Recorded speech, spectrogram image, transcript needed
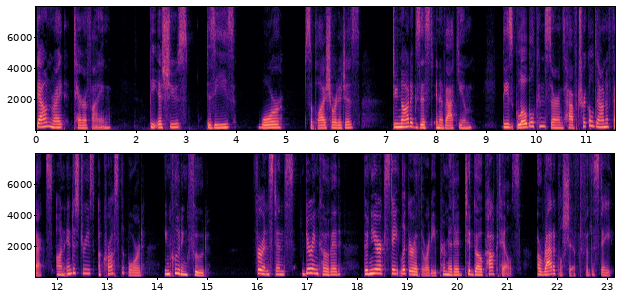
downright terrifying. The issues, disease, war, supply shortages, do not exist in a vacuum. These global concerns have trickle down effects on industries across the board, including food. For instance, during COVID, the New York State Liquor Authority permitted to go cocktails, a radical shift for the state.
